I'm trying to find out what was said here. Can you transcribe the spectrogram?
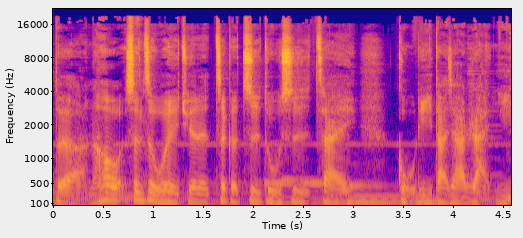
对啊，然后甚至我也觉得这个制度是在鼓励大家染疫，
